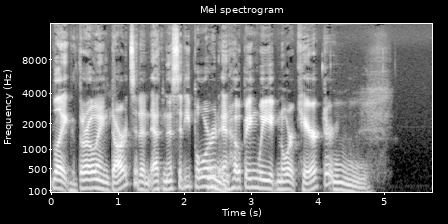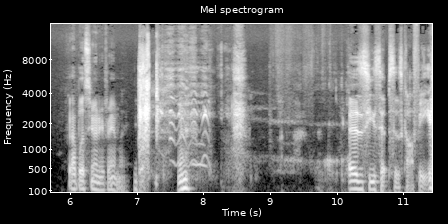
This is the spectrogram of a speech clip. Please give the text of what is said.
like mm. throwing darts at an ethnicity board Ooh. and hoping we ignore character? Ooh. God bless you and your family. as he sips his coffee.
